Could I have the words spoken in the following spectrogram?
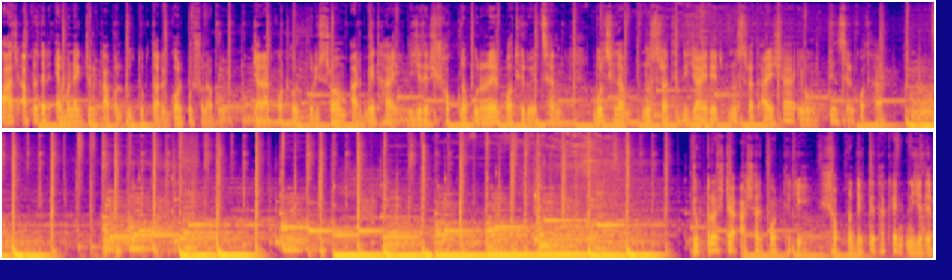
আজ আপনাদের এমন একজন কাপল উদ্যোক্তার গল্প শোনাব, যারা কঠোর পরিশ্রম আর মেধায় নিজেদের স্বপ্ন পূরণের পথে রয়েছেন। বলছিলাম নুসরাত ডিজায়ারের নুসরাত আয়েশা এবং প্রিন্সের কথা। যুক্তরাষ্ট্রে আসার পর থেকেই স্বপ্ন দেখতে থাকেন নিজেদের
